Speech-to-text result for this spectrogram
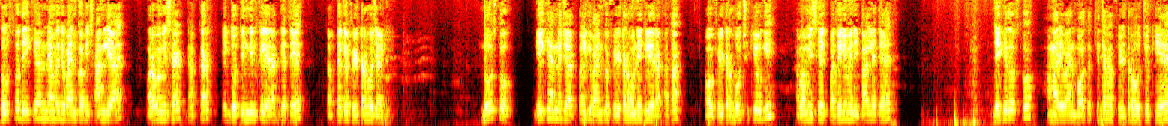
दोस्तों, देखिए हमने हमारी वाइन को अभी छान लिया है और अब हम इसे ढककर एक दो तीन दिन के लिए रख देते हैं, तब तक ये फ़िल्टर हो जाएगी। दोस्तों, देखिए हमने जो एप्पल की वाइन को फ़िल्टर होने के लिए रखा था और फ़िल्टर हो चुकी होगी। अब हम इसे एक पतीली में निकाल लेते हैं। देखिए दोस्तों, हमारी वाइन बहुत अच्छी तरह फ़िल्टर हो चुकी है।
